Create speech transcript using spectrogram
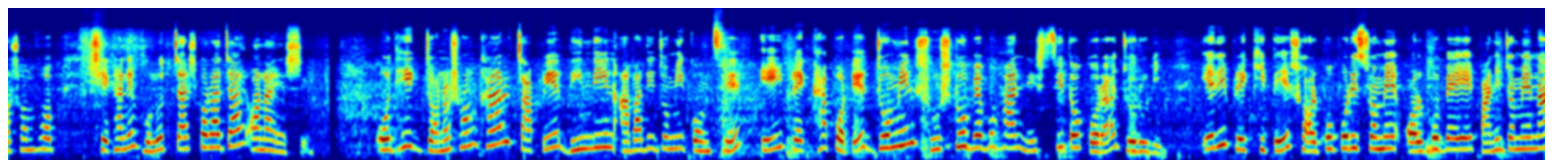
অসম্ভব, সেখানে হলুদ চাষ করা যায় অনায়াসে। অধিক জনসংখ্যার চাপে দিন দিন আবাদি জমি কমছে, এই প্রেক্ষাপটে জমির সুষ্ঠু ব্যবহার নিশ্চিত করা জরুরি। এরই প্রেক্ষিতে স্বল্প পরিশ্রমে অল্প ব্যয়ে পানি জমে না,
